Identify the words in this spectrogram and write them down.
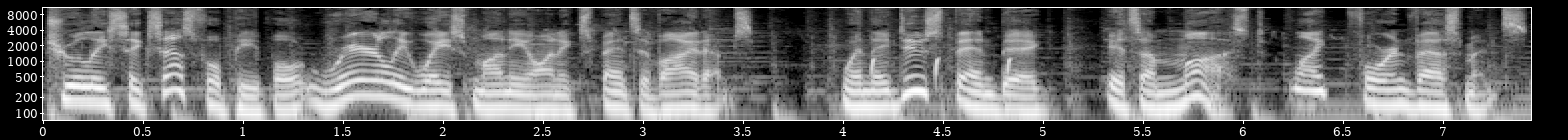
Truly successful people rarely waste money on expensive items. When they do spend big, it's a must, like for investments.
